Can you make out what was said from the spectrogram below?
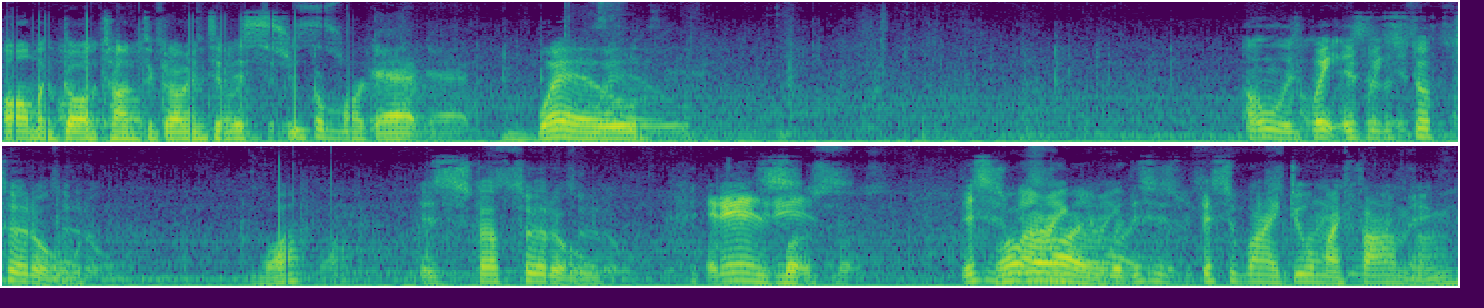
Oh my god, time to go into this supermarket. Well, Oh, is- wait, is it a stuffed turtle? what? Is it a stuffed turtle? It is. What- This is what when I. are you? well, This is this is when I do my farming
